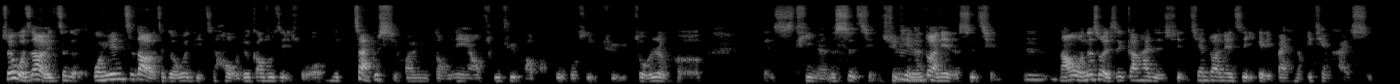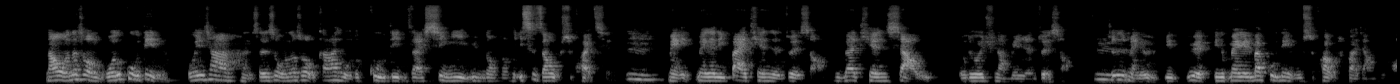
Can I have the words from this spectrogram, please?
所以我知道有这个，我先知道有这个问题之后，我就告诉自己说，你再不喜欢运动，你也要出去跑跑步，或是去做任何体能的事情，去体能锻炼的事情。嗯，然后我那时候也是刚开始先先锻炼自己一个礼拜，从一天开始。然后我那时候我都固定，我印象很深，是我那时候刚开始我都固定在信义运动中心，一次只要五十块钱。嗯，每每个礼拜天人最少，礼拜天下午我就会去那边人最少。就是每个月一个每个礼拜固定五十块五十块这样去花，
